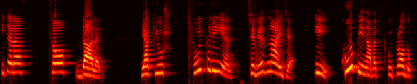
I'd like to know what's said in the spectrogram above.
I teraz co dalej? Jak już Twój klient Ciebie znajdzie i kupi nawet Twój produkt,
